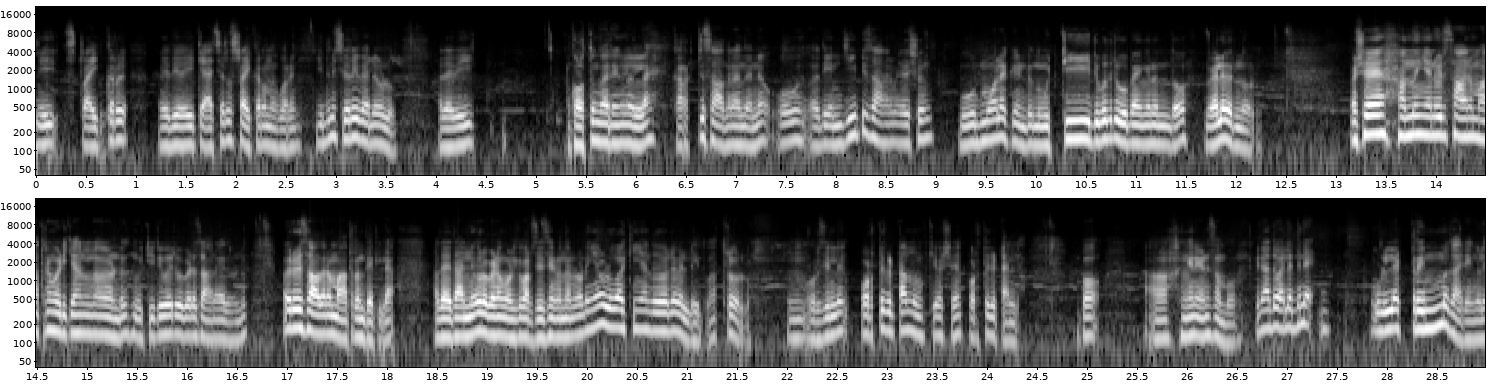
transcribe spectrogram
ഈ സ്ട്രൈക്കർ അതായത് ഈ ക്യാച്ചർ സ്ട്രൈക്കർ എന്നൊക്കെ പറയും. ഇതിന് ചെറിയ വിലയുള്ളൂ അതായത് ഈ കുളത്തും കാര്യങ്ങളുള്ള കറക്റ്റ് സാധനം തന്നെ. ഓ അത് എം ജി പി സാധനം ഏകദേശം ബൂഡ് മോലൊക്കെ ഉണ്ട്. നൂറ്റി ഇരുപത് രൂപ എങ്ങനെ എന്തോ വില വരുന്നുള്ളൂ. പക്ഷേ അന്ന് ഞാനൊരു സാധനം മാത്രം മേടിക്കാനുള്ളതുകൊണ്ട് നൂറ്റി ഇരുപത് രൂപയുടെ സാധനം ആയതുകൊണ്ട് അവരൊരു സാധനം മാത്രം തരില്ല. അതായത് അഞ്ഞൂറ് രൂപയുടെ മുകളിൽ പർച്ചേസ് ചെയ്യണമെന്നുള്ളത് ഞാൻ ഒഴിവാക്കി ഞാൻ അതുപോലെ വെൽഡ് ചെയ്തു. അത്രേ ഉള്ളൂ. ഒറിജിനൽ പുറത്ത് കിട്ടാൻ നോക്കി പക്ഷേ പുറത്ത് കിട്ടാനില്ല. അപ്പോൾ അങ്ങനെയാണ് സംഭവം. പിന്നെ അതുപോലെ ഇതിന്റെ ഉള്ളിലെ ട്രിമ്മ് കാര്യങ്ങൾ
